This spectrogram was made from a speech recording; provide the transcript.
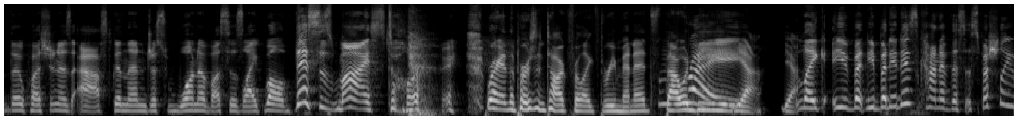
the question is asked and then just one of us is like well this is my story right and the person talked for like three minutes that would right. be yeah yeah like but but it is kind of this especially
